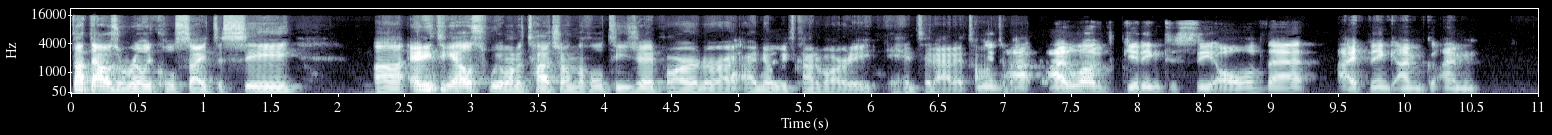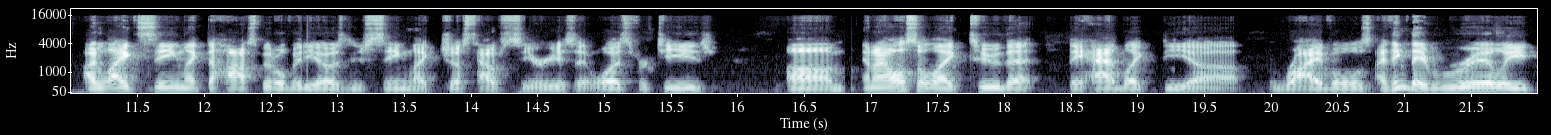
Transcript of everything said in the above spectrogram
Thought that was a really cool sight to see. Uh, anything else we want to touch on the whole TJ part, or I, I know we've kind of already hinted at it, I mean, about. I, I loved getting to see all of that. I think I'm I'm I like seeing like the hospital videos and just seeing like just how serious it was for TJ. Um, and I also like too that they had like the uh, rivals. I think they really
